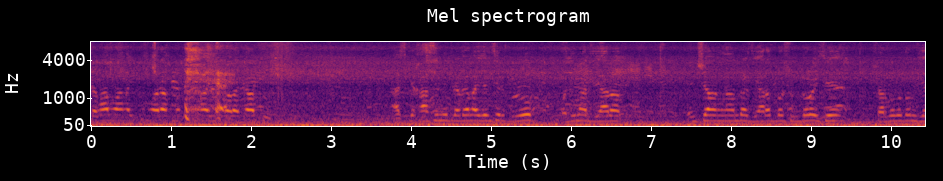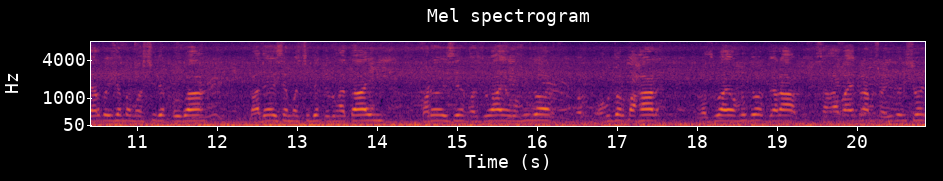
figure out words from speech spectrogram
আসসালামু আলাইকুম ওয়া রাহমাতুল্লাহি ওয়া বারাকাতুহু আজকে কাসিমি ট্রাভেল এজেন্সির গ্রুপ অধীনার জিয়ারত। ইনশাআল্লাহ আমরা জিয়ারত বড় সুন্দর হয়েছে সর্বপ্রথম জিয়ারত হয়েছে আমরা মসজিদে কুবা, বাদে হয়েছে মসজিদে কুরমাতাইন পরে হয়েছে গজওয়ায় ওহুদর ওহুদর পাহাড়, গজওয়ায় ওহুদর, যারা সাহাবা একরাম শহীদ হয়েছেন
